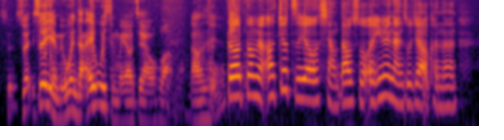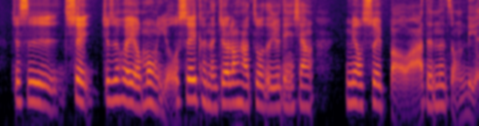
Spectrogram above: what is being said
所所以所以也没问到，哎、为什么要这样画嘛？然后都都没有啊，就只有想到说，呃，因为男主角可能就是睡，就是会有梦游，所以可能就让他做的有点像没有睡饱啊的那种脸。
